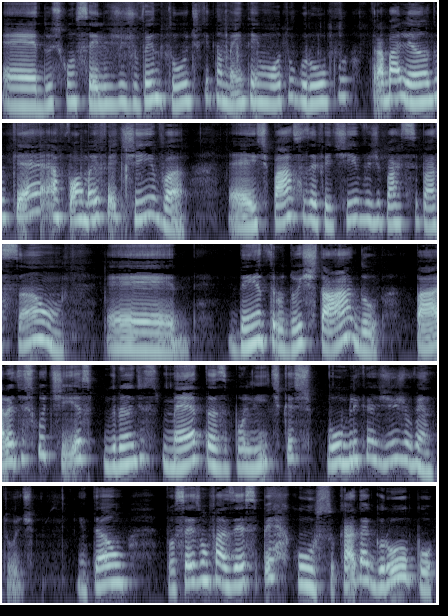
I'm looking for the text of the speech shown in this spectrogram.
é, dos conselhos de juventude, que também tem um outro grupo trabalhando, que é a forma efetiva, é, espaços efetivos de participação é, dentro do Estado para discutir as grandes metas e políticas públicas de juventude. Então, vocês vão fazer esse percurso. Cada grupo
